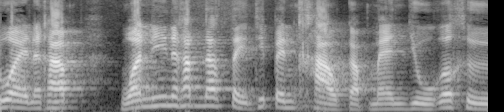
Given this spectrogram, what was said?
ด้วยนะครับ วันนี้นะครับนักเตะที่เป็นข่าวกับแมนยูก็คือ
